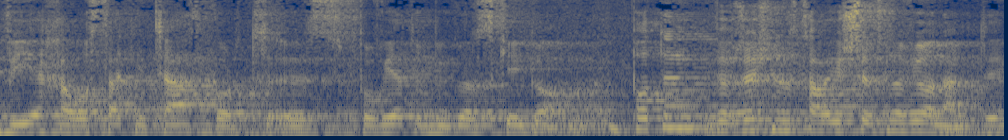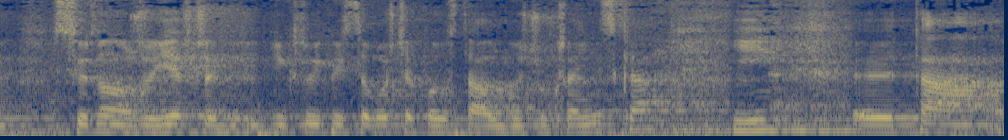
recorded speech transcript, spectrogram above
wyjechał ostatni transport e, z powiatu biłgorskiego. Potem we wrześniu została jeszcze wznowiona, gdy stwierdzono, że jeszcze w niektórych miejscowościach pozostała ludność ukraińska i e, ta,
